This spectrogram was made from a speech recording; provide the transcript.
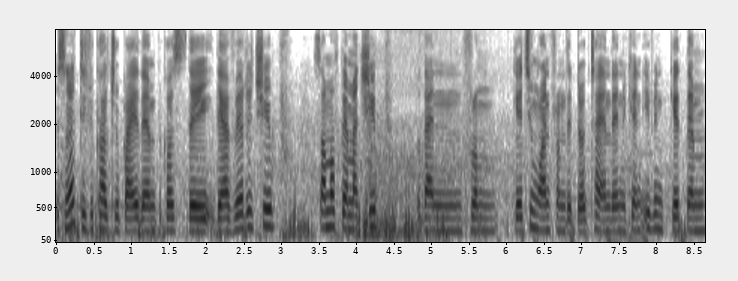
It's not difficult to buy them because they, they are very cheap. Some of them are cheap than from getting one from the doctor and then you can even get them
